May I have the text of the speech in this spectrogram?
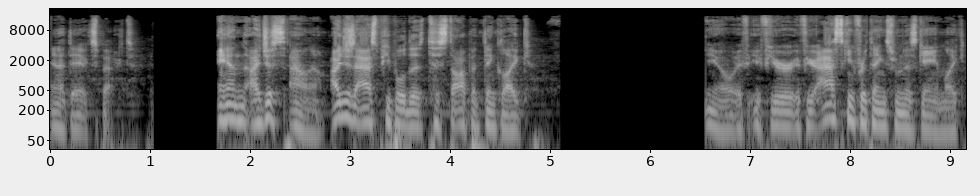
and that they expect. And I just I don't know. I just ask people to to stop and think like you know, if, if you're if you're asking for things from this game, like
